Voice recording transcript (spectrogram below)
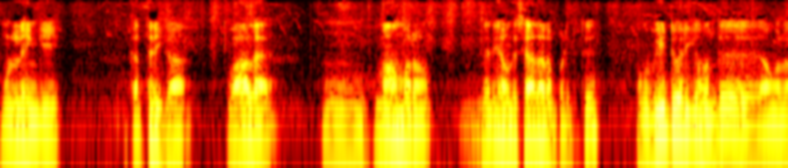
முள்ளங்கி கத்திரிக்காய் வாழை மாமரம் நிறைய வந்து சேதாரப்படுத்திட்டு அவங்க வீட்டு வரைக்கும் வந்து அவங்கள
